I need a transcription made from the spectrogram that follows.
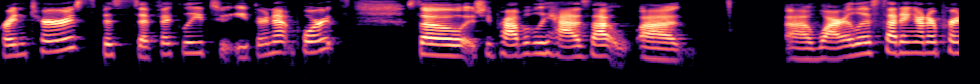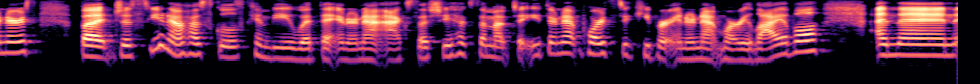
printers specifically to Ethernet ports. So she probably has that. Uh, uh, wireless setting on her printers, but just you know how schools can be with the internet access. She hooks them up to Ethernet ports to keep her internet more reliable. And then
